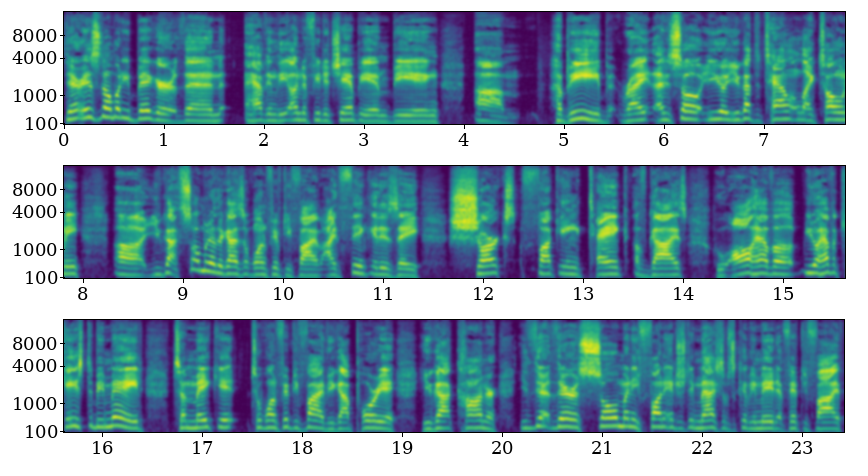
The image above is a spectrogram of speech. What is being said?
There is nobody bigger than having the undefeated champion being um, Khabib, right? And so you you got the talent like Tony. Uh, you've got so many other guys at 155. I think it is a sharks fucking tank of guys who all have a you know have a case to be made to make it to 155. You got Poirier, you got Conor. You, there there are so many fun, interesting matchups that could be made at 55.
